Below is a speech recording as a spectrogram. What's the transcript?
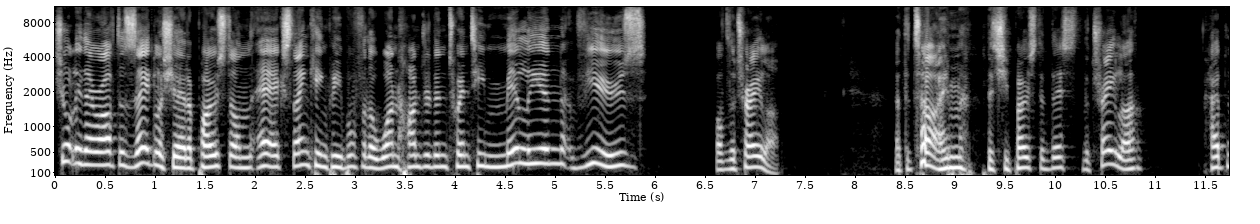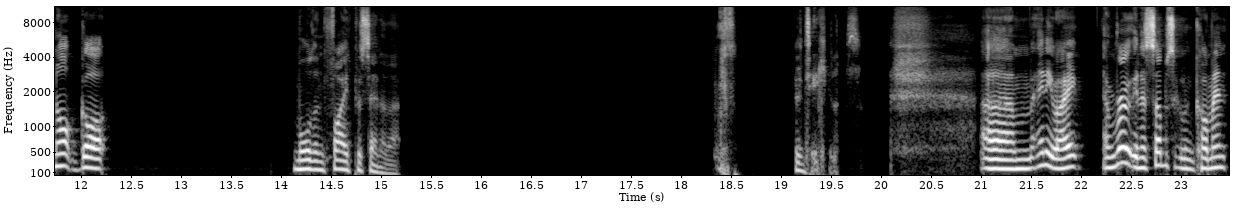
Shortly thereafter, Zegler shared a post on X thanking people for the 120 million views of the trailer. At the time that she posted this, the trailer had not got more than 5% of that. Ridiculous. Um, anyway, and wrote in a subsequent comment,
